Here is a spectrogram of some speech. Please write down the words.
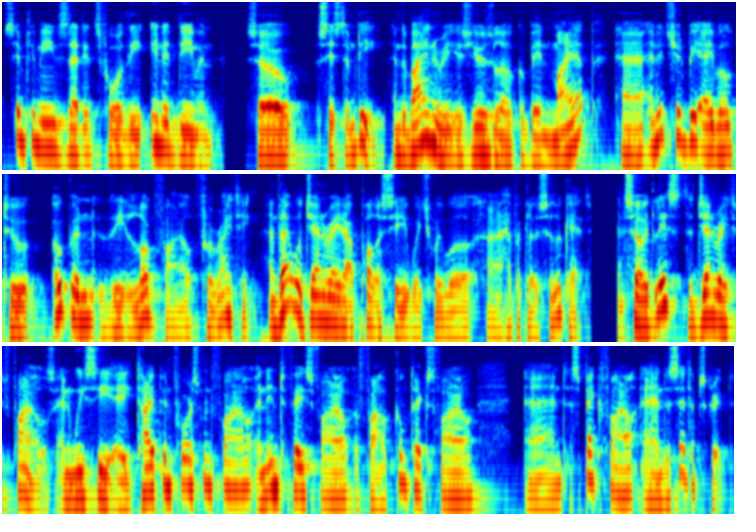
simply means that it's for the init daemon so systemd. And the binary is user local bin myapp, uh, and it should be able to open the log file for writing. And that will generate our policy, which we will uh, have a closer look at. And so it lists the generated files, and we see a type enforcement file, an interface file, a file context file, and a spec file, and a setup script.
